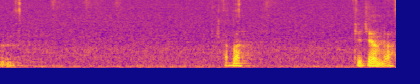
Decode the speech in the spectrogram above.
嗯，好吧，就这样吧。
